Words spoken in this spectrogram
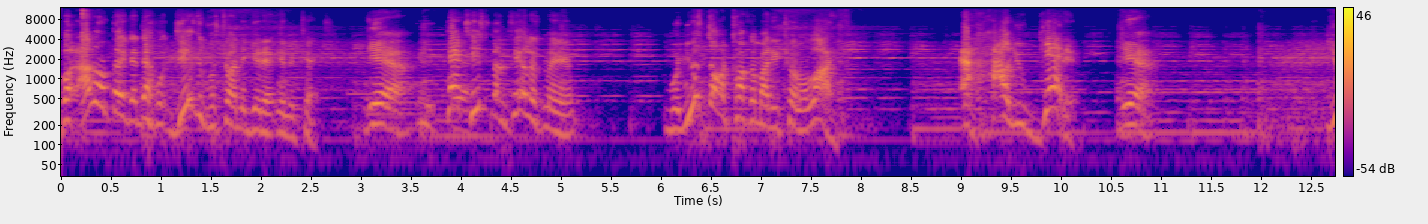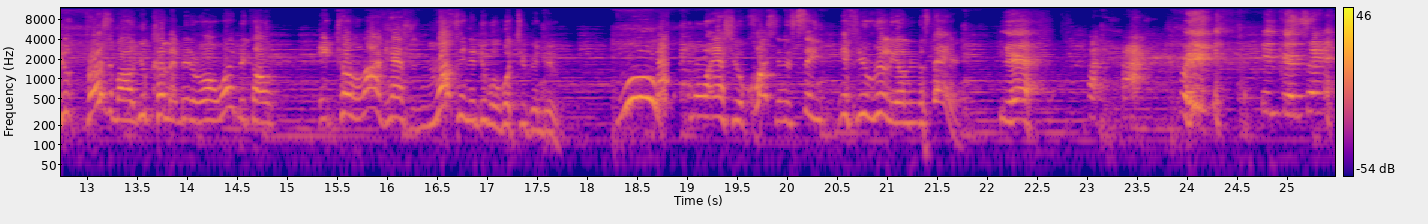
but I don't think that that's what Jesus was trying to get at in the text. Yeah. In the text, he's trying to tell this man, when you start talking about eternal life and how you get it, Yeah. you first of all you come at me the wrong way because eternal life has nothing to do with what you can do. Woo. That's why I want to ask you a question to see if you really understand. Yeah. He, he could say,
